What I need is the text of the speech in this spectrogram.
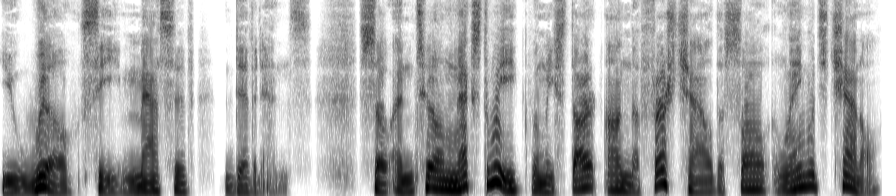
you will see massive dividends. So until next week, when we start on the first channel, the Soul Language channel,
